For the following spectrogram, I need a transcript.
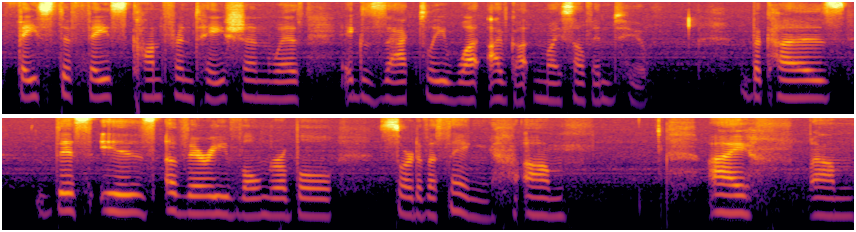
face to face confrontation with exactly what I've gotten myself into. Because this is a very vulnerable sort of a thing. Um, I, um,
